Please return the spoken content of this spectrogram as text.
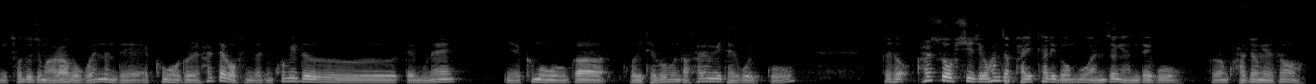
예, 저도 좀 알아보고 했는데 에크모를 할 데가 없습니다. 지금 코비드 때문에 이 에크모가 거의 대부분 다 사용이 되고 있고 그래서 할 수 없이 지금 환자 바이탈이 너무 안정이 안 되고 그런 과정에서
